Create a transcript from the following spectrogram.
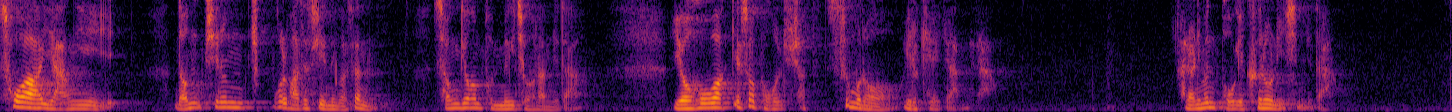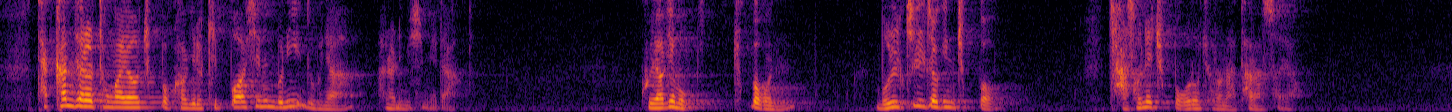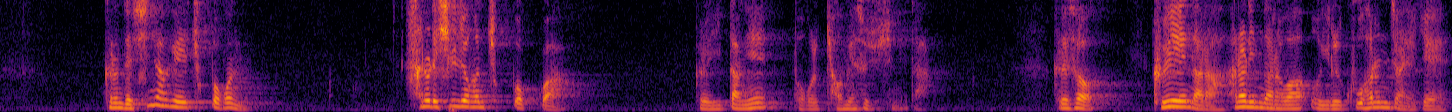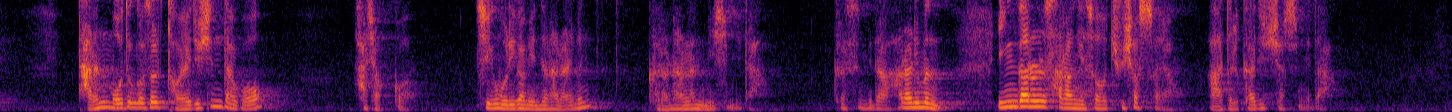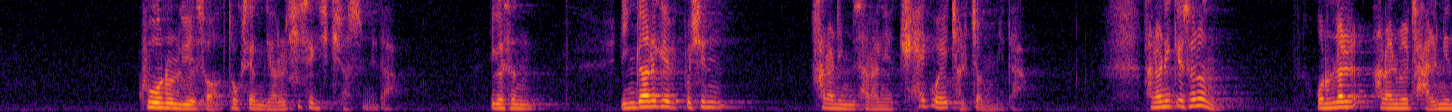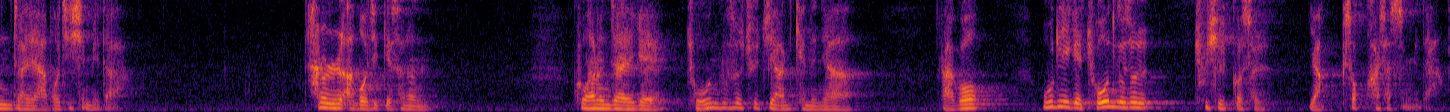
소와 양이 넘치는 축복을 받을 수 있는 것은 성경은 분명히 증언합니다. 여호와께서 복을 주셨으므로 이렇게 얘기합니다. 하나님은 복의 근원이십니다. 택한 자를 통하여 축복하기를 기뻐하시는 분이 누구냐? 하나님이십니다. 구약의 축복은 물질적인 축복, 자손의 축복으로 주로 나타났어요. 그런데 신약의 축복은 하늘의 신령한 축복과 그리고 이 땅의 복을 겸해서 주십니다. 그래서 그의 나라, 하나님 나라와 의를 구하는 자에게 다른 모든 것을 더해 주신다고 하셨고 지금 우리가 믿는 하나님은 그런 하나님이십니다. 그렇습니다. 하나님은 인간을 사랑해서 주셨어요. 아들까지 주셨습니다. 구원을 위해서 독생자를 희생시키셨습니다. 이것은 인간에게 베푸신 하나님 사랑의 최고의 절정입니다. 하나님께서는 오늘날 하나님을 잘 믿는 자의 아버지십니다. 하늘 아버지께서는 구하는 자에게 좋은 것을 주지 않겠느냐라고 우리에게 좋은 것을 주실 것을 약속하셨습니다.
